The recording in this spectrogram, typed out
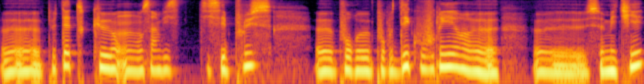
Peut-être qu'on s'investissait plus pour pour découvrir euh, ce métier.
